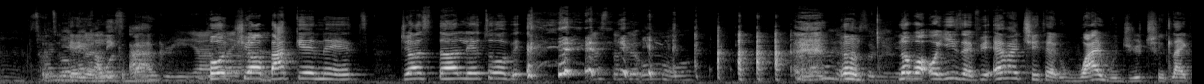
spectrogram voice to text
Mm. So and to get like, your I was back. angry. Yeah. Put like your that. back in it, just a little bit. Just a little more. Um, no, but Oyiza, if you ever cheated, why would you cheat? Like,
